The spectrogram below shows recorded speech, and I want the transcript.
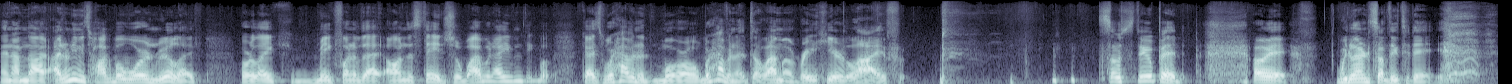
and I'm not. I don't even talk about war in real life or like make fun of that on the stage. So why would I even think about guys? We're having a moral, we're having a dilemma right here live so stupid. Okay, we learned something today.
